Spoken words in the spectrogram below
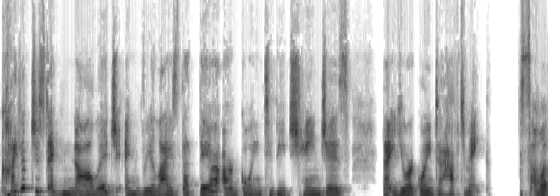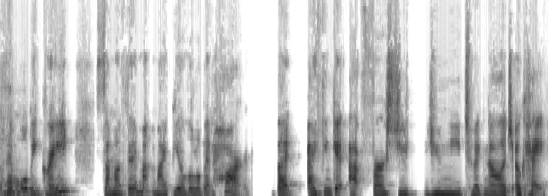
kind of just acknowledge and realize that there are going to be changes that you are going to have to make. Some of them will be great. Some of them might be a little bit hard. But I think at first you, you need to acknowledge, okay,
